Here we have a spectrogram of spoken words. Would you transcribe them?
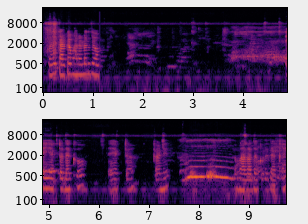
তোমাদের কার কার ভালো লাগছে? এই একটা দেখো, এই একটা কানের। আমি আলাদা করে দেখাই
